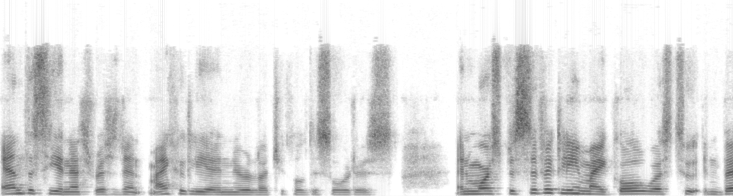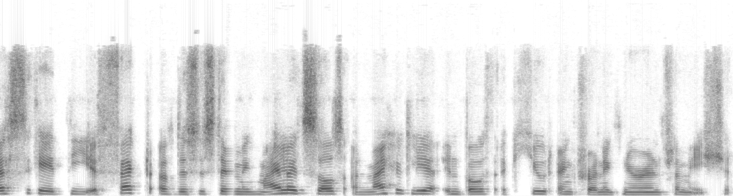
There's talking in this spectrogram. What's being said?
and the CNS resident microglia in neurological disorders. And more specifically, my goal was to investigate the effect of the systemic myeloid cells on microglia in both acute and chronic neuroinflammation.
